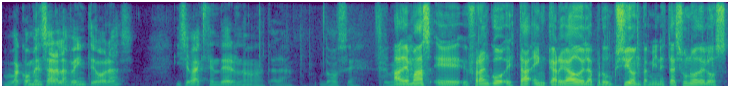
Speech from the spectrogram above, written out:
va a comenzar a las 20 horas y se va a extender ¿no? hasta las 12. Además, eh, Franco está encargado de la producción también. Está es uno de los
